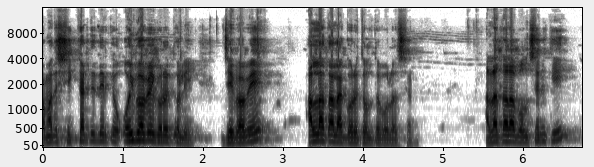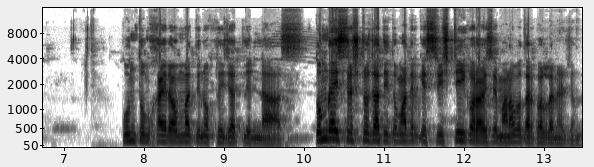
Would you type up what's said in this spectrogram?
আমাদের শিক্ষার্থীদেরকে ওইভাবে গড়ে তুলি যেভাবে আল্লাহ তালা গড়ে তুলতে বলেছেন। আল্লাহ তালা বলছেন কি, কুন্তুম খায়রা উম্মাতিন উখরিজাতলিন নাস তোমরাই শ্রেষ্ঠ জাতি, তোমাদেরকে সৃষ্টিই করা হয়েছে মানবতার কল্যাণের জন্য।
